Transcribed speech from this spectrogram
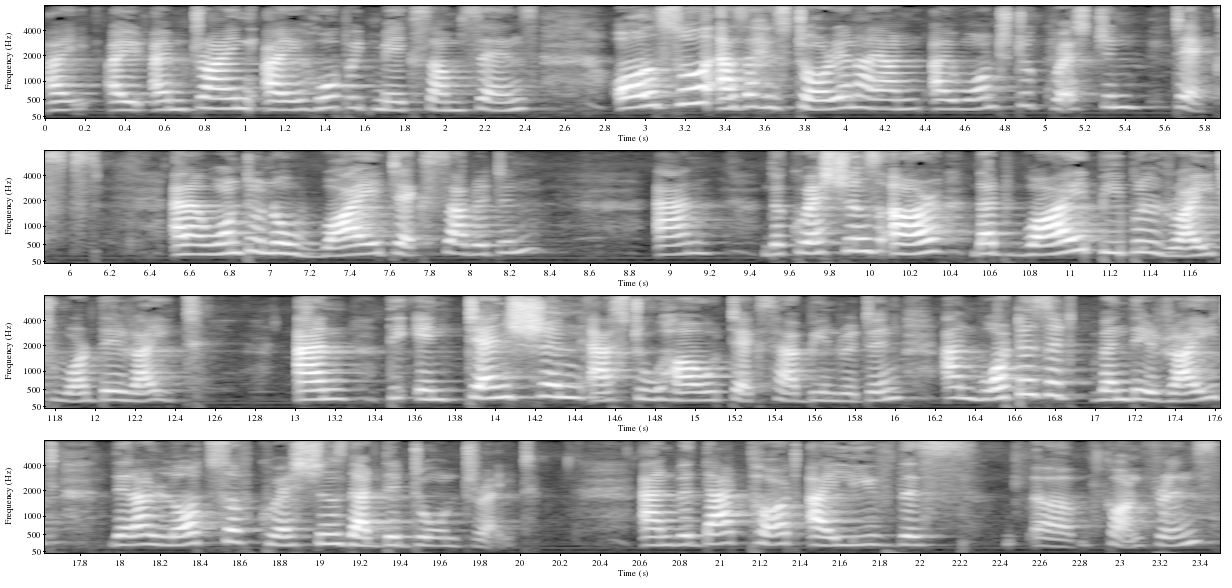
I, I, am trying, I hope it makes some sense. Also, as a historian, I, I want to question texts and I want to know why texts are written. And the questions are that why people write what they write and the intention as to how texts have been written. And what is it when they write? There are lots of questions that they don't write. And with that thought i leave this uh, conference.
